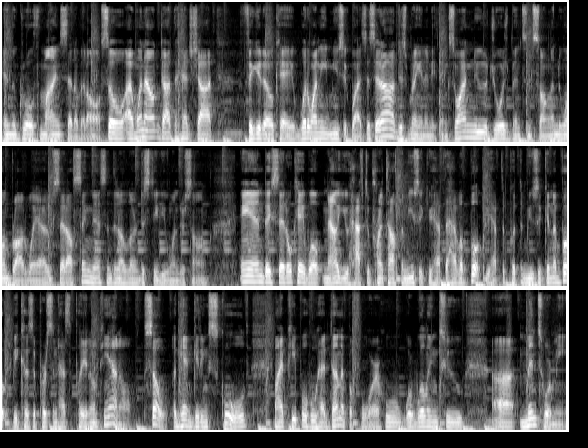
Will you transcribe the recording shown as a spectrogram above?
in the growth mindset of it all. So I went out, got the headshot, figured, okay, what do I need music wise? I said, I'll just bring in anything. So I knew a George Benson song. I knew on Broadway. I said, I'll sing this, and then I'll learn the Stevie Wonder song. And they said, okay, well, now you have to print out the music. You have to have a book. You have to put the music in a book because the person has to play it on piano. So, again, getting schooled by people who had done it before, who were willing to uh, mentor me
